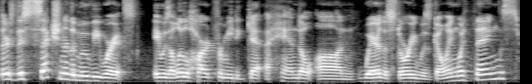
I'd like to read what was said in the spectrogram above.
There's this section of the movie where it's it was a little hard for me to get a handle on where the story was going with things.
